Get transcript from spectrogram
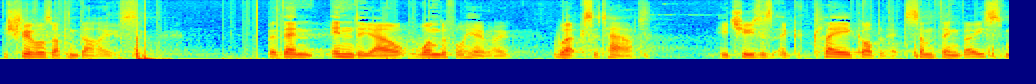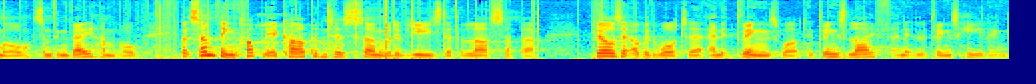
He shrivels up and dies. But then Indy, our wonderful hero, works it out. He chooses a clay goblet, something very small, something very humble, but something probably a carpenter's son would have used at the Last Supper. Fills it up with water, and it brings what? It brings life and it brings healing.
